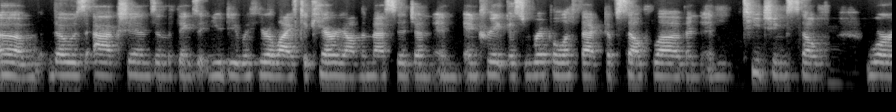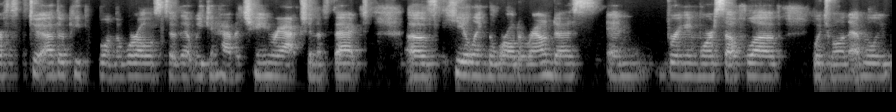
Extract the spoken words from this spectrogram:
um, those actions and the things that you do with your life to carry on the message and, and, and create this ripple effect of self-love and, and teaching self-worth to other people in the world so that we can have a chain reaction effect of healing the world around us and bringing more self-love which will inevitably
